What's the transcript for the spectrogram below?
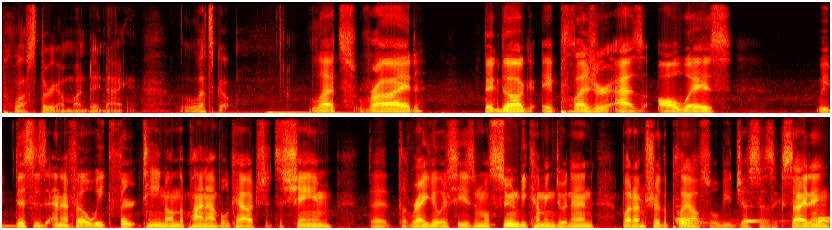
plus three on Monday night. Let's go. Let's ride. Big Dawg, a pleasure as always. We this is NFL Week 13 on the Pineapple Couch. It's a shame that the regular season will soon be coming to an end, but I'm sure the playoffs will be just as exciting.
